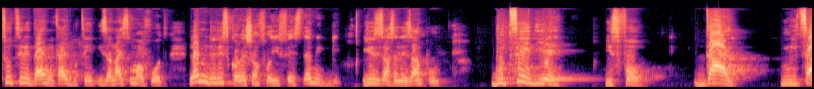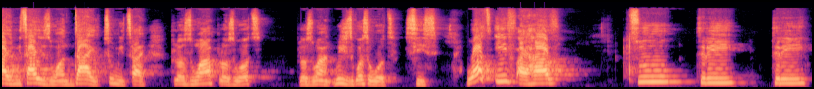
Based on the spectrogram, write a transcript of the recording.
Two, three, dimethyl butane is an isomer of what? Let me do this correction for you first. Let me use this as an example. Butane here is four. Di, methyl, methyl is one. Di, two methyl, plus one plus what? plus 1, which is equal to what? 6. What if I have 2, 3, 3,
